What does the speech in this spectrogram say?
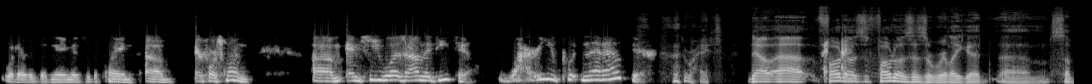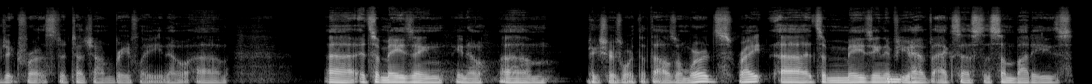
whatever the name is of the plane, um, Air Force One, um, and he was on the detail. Why are you putting that out there? right. Now, uh, photos. I, photos is a really good um, subject for us to touch on briefly. You know, um, uh, it's amazing. You know, um, pictures worth a thousand words, right? Uh, it's amazing if mm-hmm. you have access to somebody's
